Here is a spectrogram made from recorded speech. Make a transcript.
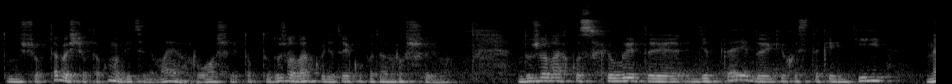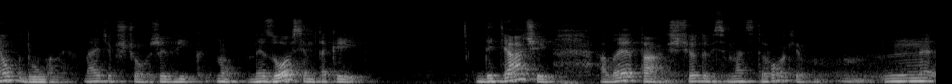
тому що в тебе ще в такому віці немає грошей, тобто дуже легко дітей купити грошима. Дуже легко схилити дітей до якихось таких дій необдуманих, навіть якщо вже вік ну, не зовсім такий дитячий, але так, ще до 18 років не,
